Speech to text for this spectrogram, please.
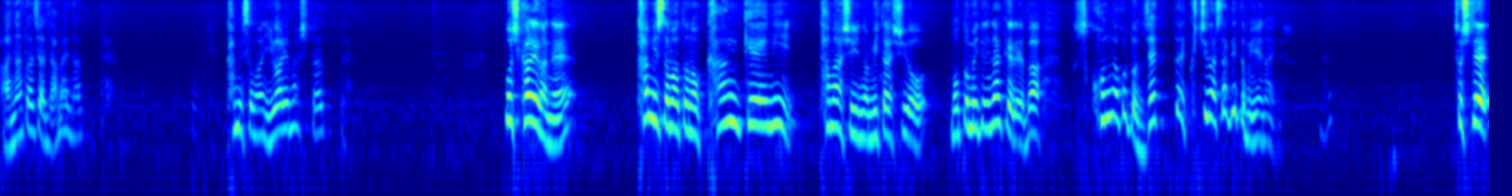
あなたじゃダメだって。神様に言われましたって。もし彼がね神様との関係に魂の満たしを求めていなければこんなこと絶対口が裂けても言えないです。そして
